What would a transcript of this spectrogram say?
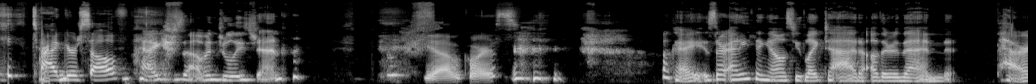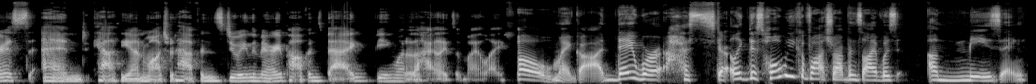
Tag yourself. Tag yourself and Julie's Jen. Yeah, of course. okay, is there anything else you'd like to add other than Paris and Kathy on Watch What Happens doing the Mary Poppins bag being one of the highlights of my life? Oh my god, they were hysterical. Like this whole week of Watch What Happens Live was amazing.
